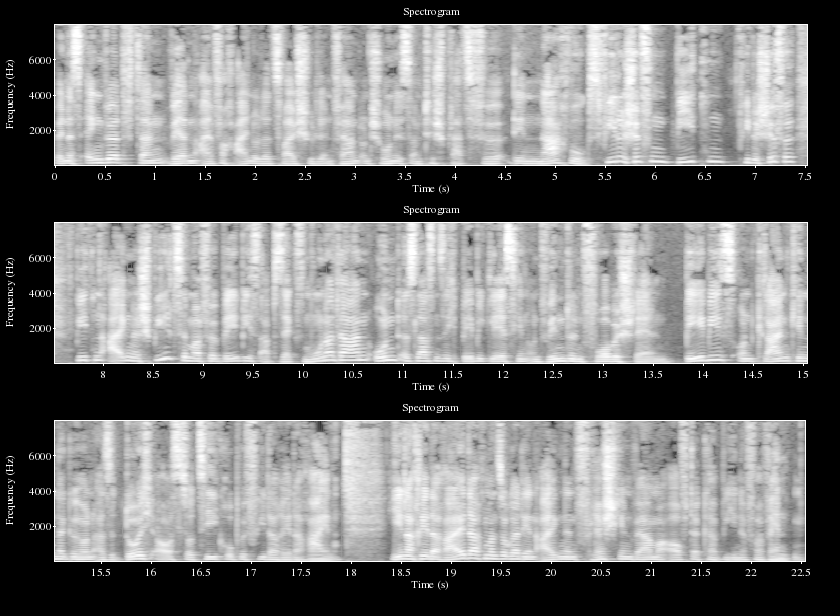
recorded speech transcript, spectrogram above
Wenn es eng wird, dann werden einfach ein oder zwei Stühle entfernt und schon ist am Tisch Platz für den Nachwuchs. Viele Schiffen bieten, viele Schiffe bieten eigene Spielzimmer für Babys ab sechs Monate an und es lassen sich Babygläschen und Windeln vorbestellen. Babys und Kleinkinder gehören also durchaus zur Zielgruppe vieler Reedereien. Je nach Reederei darf man sogar den eigenen Fläschchenwärmer auf der Kabine verwenden.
